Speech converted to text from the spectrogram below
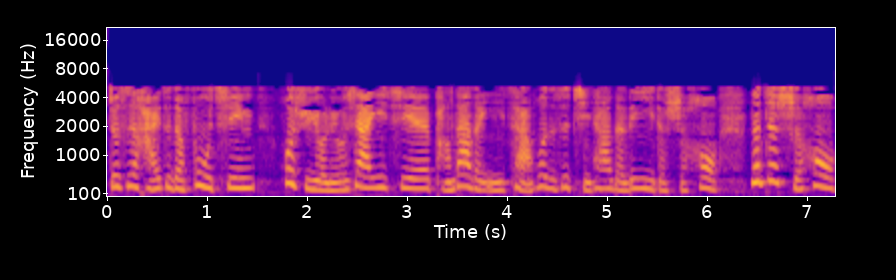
就是孩子的父亲。或许有留下一些庞大的遗产，或者是其他的利益的时候，那这时候，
